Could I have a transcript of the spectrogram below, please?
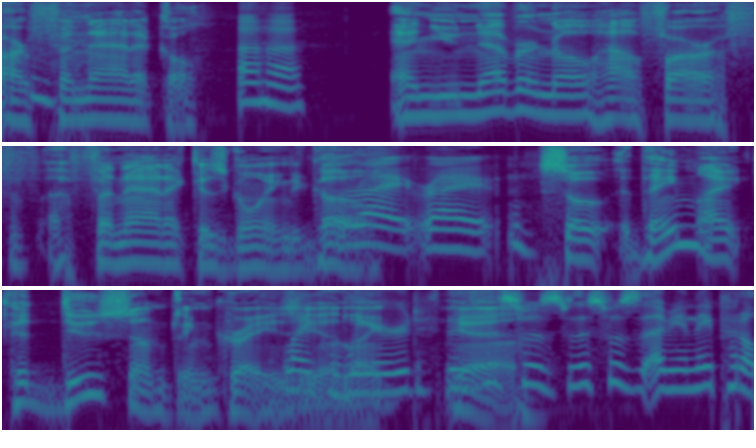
are fanatical, uh-huh and you never know how far a, f- a fanatic is going to go. right right So they might could do something crazy, like weird. This, yeah. this was this was. I mean, they put a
